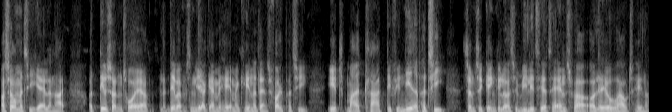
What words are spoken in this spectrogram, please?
Og så må man sige ja eller nej. Og det er jo sådan, tror jeg, eller det er i hvert fald sådan, jeg gerne vil have, at man kender Dansk Folkeparti. Et meget klart defineret parti, som til gengæld også er villig til at tage ansvar og lave aftaler.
